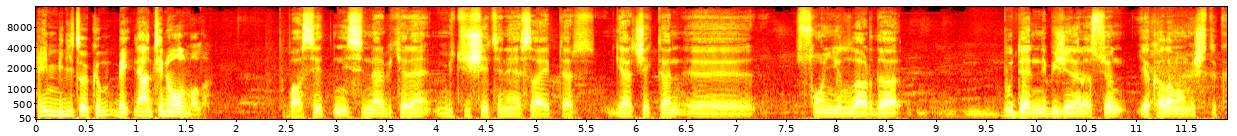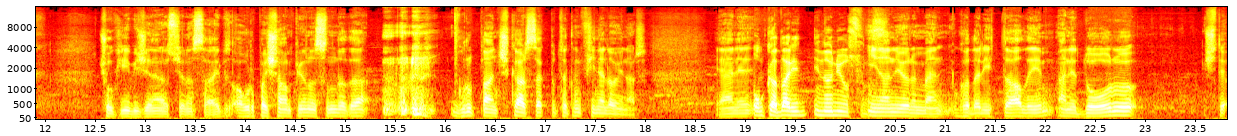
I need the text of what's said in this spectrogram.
hem milli takım beklenti ne olmalı? Bahsettiğin isimler bir kere müthiş yeteneğe sahipler. Gerçekten e, son yıllarda bu denli bir jenerasyon yakalamamıştık. Çok iyi bir jenerasyona sahibiz. Avrupa Şampiyonası'nda da gruptan çıkarsak bu takım final oynar. Yani O kadar in- inanıyorsunuz. İnanıyorum ben. O kadar iddialıyım. Hani doğru işte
